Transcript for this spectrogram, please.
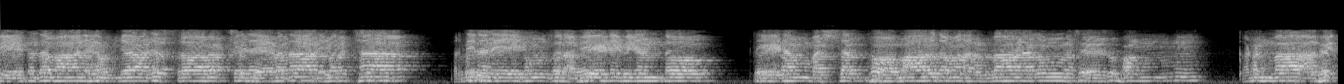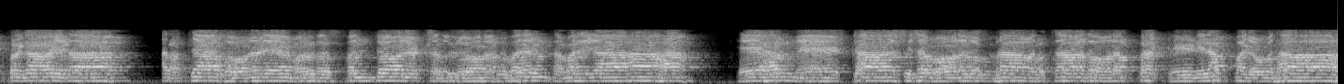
वेततमानिहव्याजस्रोवक्षदेवतादिमच्छ प्रतिदनेकम् सुरभेणि विजन्तो क्रीडम् पश्यद्धो मारुतमनर्वाणकम् कण्वा अभिप्रगायत न प्रक्रीडिनः पयोधाः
